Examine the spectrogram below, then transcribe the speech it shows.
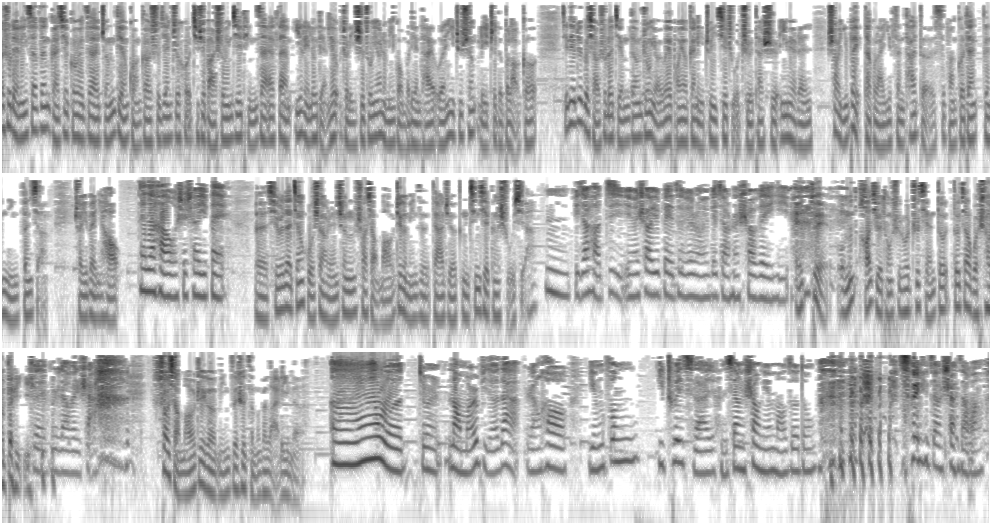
二十点零三分，感谢各位在整点广告时间之后继续把收音机停在 FM 一零六点六，这里是中央人民广播电台文艺之声李志的不老歌。今天这个小说的节目当中，有一位朋友跟李志一起主持，他是音乐人邵一贝，带过来一份他的私房歌单跟您分享。邵一贝你好，大家好，我是邵一贝。呃，其实，在江湖上人称邵小毛这个名字，大家觉得更亲切、更熟悉啊。嗯，比较好记，因为邵一贝特别容易被叫成邵贝一。哎，对我们好几个同事说，之前都都叫过邵贝一。对，不知道为啥。邵小毛这个名字是怎么个来历呢？嗯，因为我就是脑门比较大，然后迎风一吹起来，很像少年毛泽东，所以叫邵小毛。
